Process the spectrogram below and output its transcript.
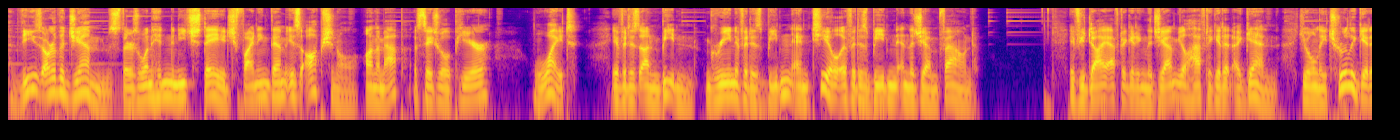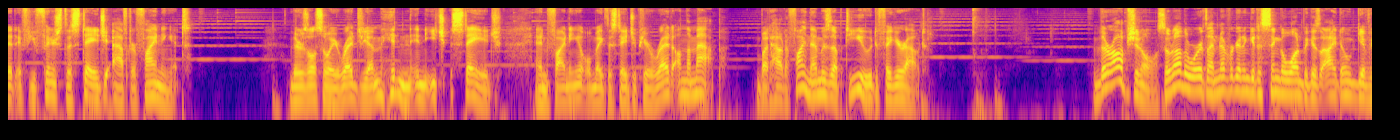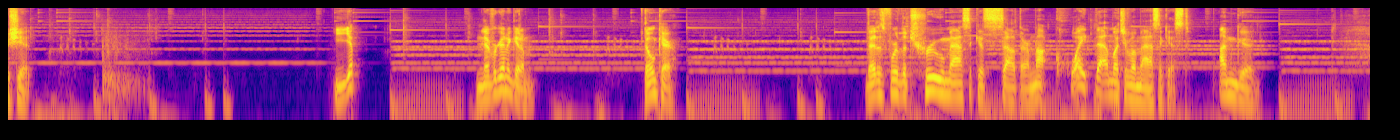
These are the gems. There's one hidden in each stage. Finding them is optional. On the map, a stage will appear white if it is unbeaten, green if it is beaten, and teal if it is beaten and the gem found. If you die after getting the gem, you'll have to get it again. You only truly get it if you finish the stage after finding it. There's also a red gem hidden in each stage, and finding it will make the stage appear red on the map. But how to find them is up to you to figure out. They're optional, so in other words, I'm never going to get a single one because I don't give a shit. Yep. Never gonna get them. Don't care. That is for the true masochists out there. I'm not quite that much of a masochist. I'm good.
